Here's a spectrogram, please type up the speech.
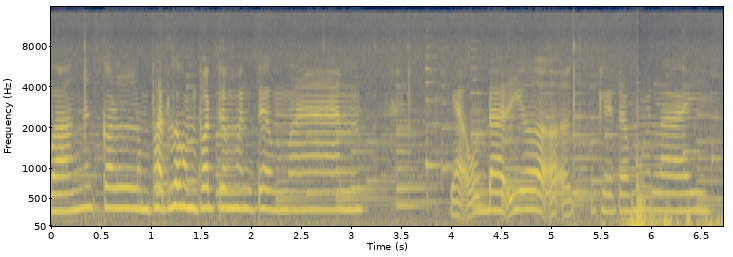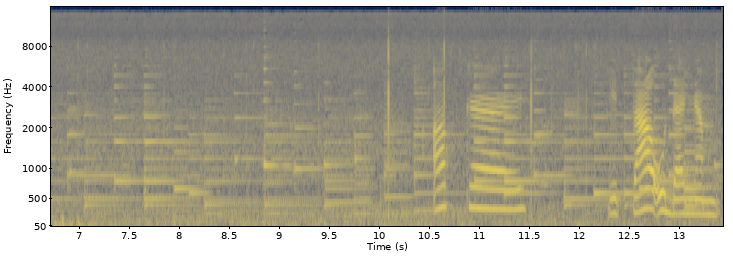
banget kalau lompat-lompat teman-teman. Ya udah yuk kita mulai. Oke. Kita udah nyampe.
